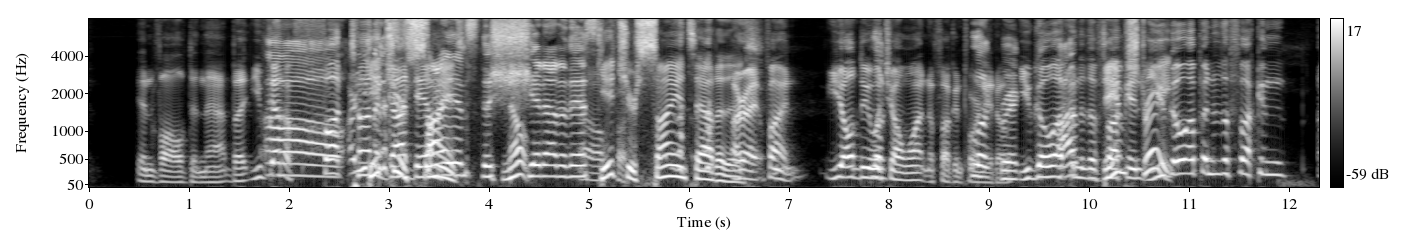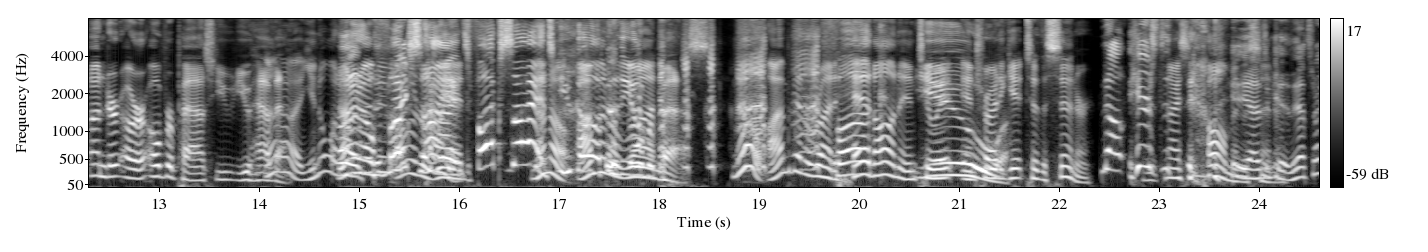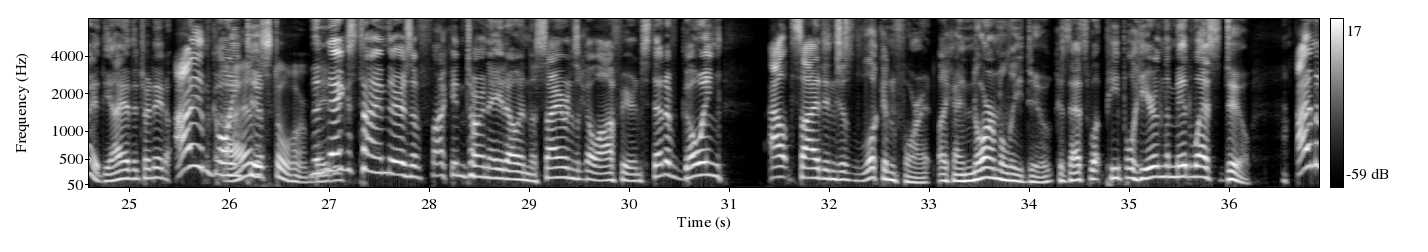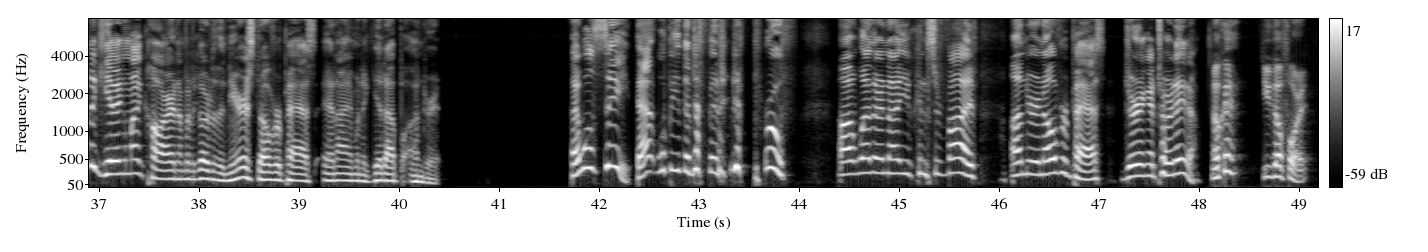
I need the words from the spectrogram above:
involved in that, but you've got Oh, a fuck ton you of gonna goddamn. science the Nope. shit out of this? Get your oh, science out of this. All right, fine. Y'all do Look- what y'all want in a fucking tornado. Rick, you go up I'm- into the Damn fucking. straight. You go up into the fucking under or overpass. You you have Ah, that. you know what No, I'm no, gonna no. do? Fuck I'm science. ride- Fuck science. No, no, you go I'm up gonna the run- overpass. No, I'm gonna run Fuck head on into it and try to get to the center. No, here's It's the nice and calm in the Yeah, that's center. That's right. The eye of the tornado. I am going Eye of to the storm, The baby. next time there's a fucking tornado and the sirens go off here, instead of going outside and just looking for it like I normally do, because that's what people here in the Midwest do. I'm going to get in my car and I'm going to go to the nearest overpass and I'm going to get up under it. And we'll see. That will be the definitive proof on whether or not you can survive under an overpass during a tornado. Okay, you go for it.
